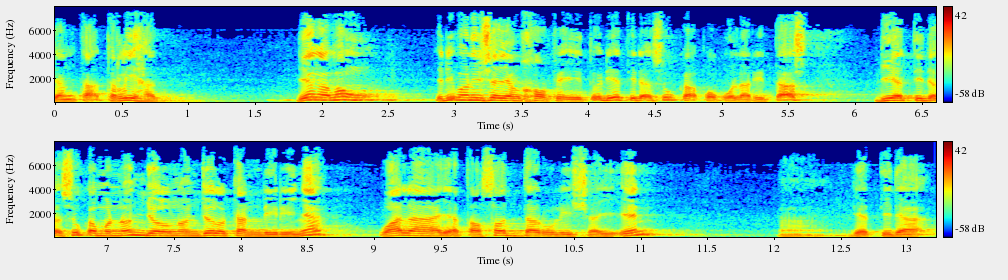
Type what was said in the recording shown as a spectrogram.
yang tak terlihat. Dia nggak mau Jadi manusia yang khafi itu dia tidak suka popularitas, dia tidak suka menonjol-nonjolkan dirinya, wala yatasaddaru li syai'in. Nah, dia tidak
